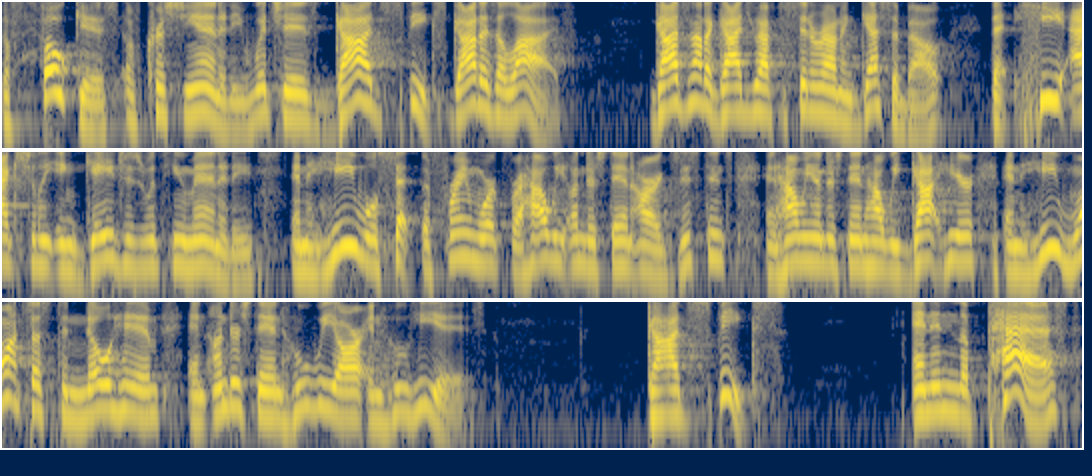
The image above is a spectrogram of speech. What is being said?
the focus of Christianity, which is God speaks, God is alive. God's not a God you have to sit around and guess about, that He actually engages with humanity and He will set the framework for how we understand our existence and how we understand how we got here. And He wants us to know Him and understand who we are and who He is. God speaks. And in the past,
